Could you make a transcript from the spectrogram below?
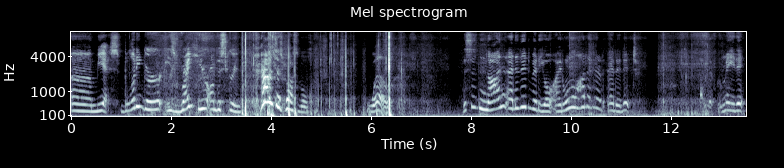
um, yes, Bloody Gir is right here on the screen. How is this possible? Well, this is not an edited video. I don't know how to edit it. I never made it.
